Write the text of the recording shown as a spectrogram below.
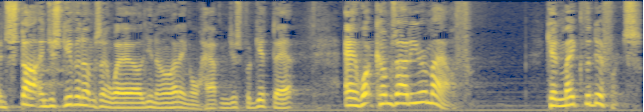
and stop and just giving up and saying, well, you know, that ain't going to happen. Just forget that. And what comes out of your mouth can make the difference.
